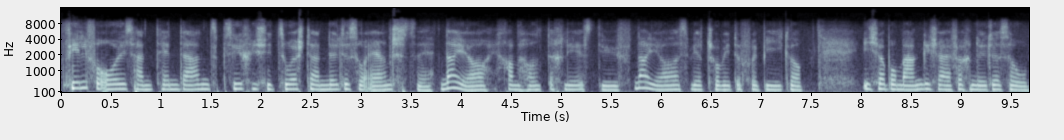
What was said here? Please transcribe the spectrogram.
Viele von uns haben die Tendenz, psychische Zustände nicht so ernst zu nehmen. Naja, ich kann halt ein bisschen tief. Naja, es wird schon wieder vorbeigehen. Ist aber manchmal einfach nicht so.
